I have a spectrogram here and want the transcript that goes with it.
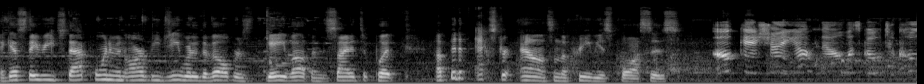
I guess they reached that point of an RPG where the developers gave up and decided to put a bit of extra ounce on the previous bosses. Okay, shutting up now. Let's go to Cove,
